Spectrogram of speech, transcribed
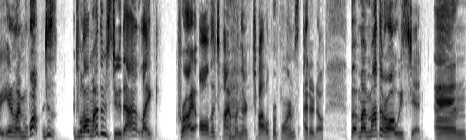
you know, I mean, what does do all mothers do that? Like cry all the time when their child performs? I don't know, but my mother always did, and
